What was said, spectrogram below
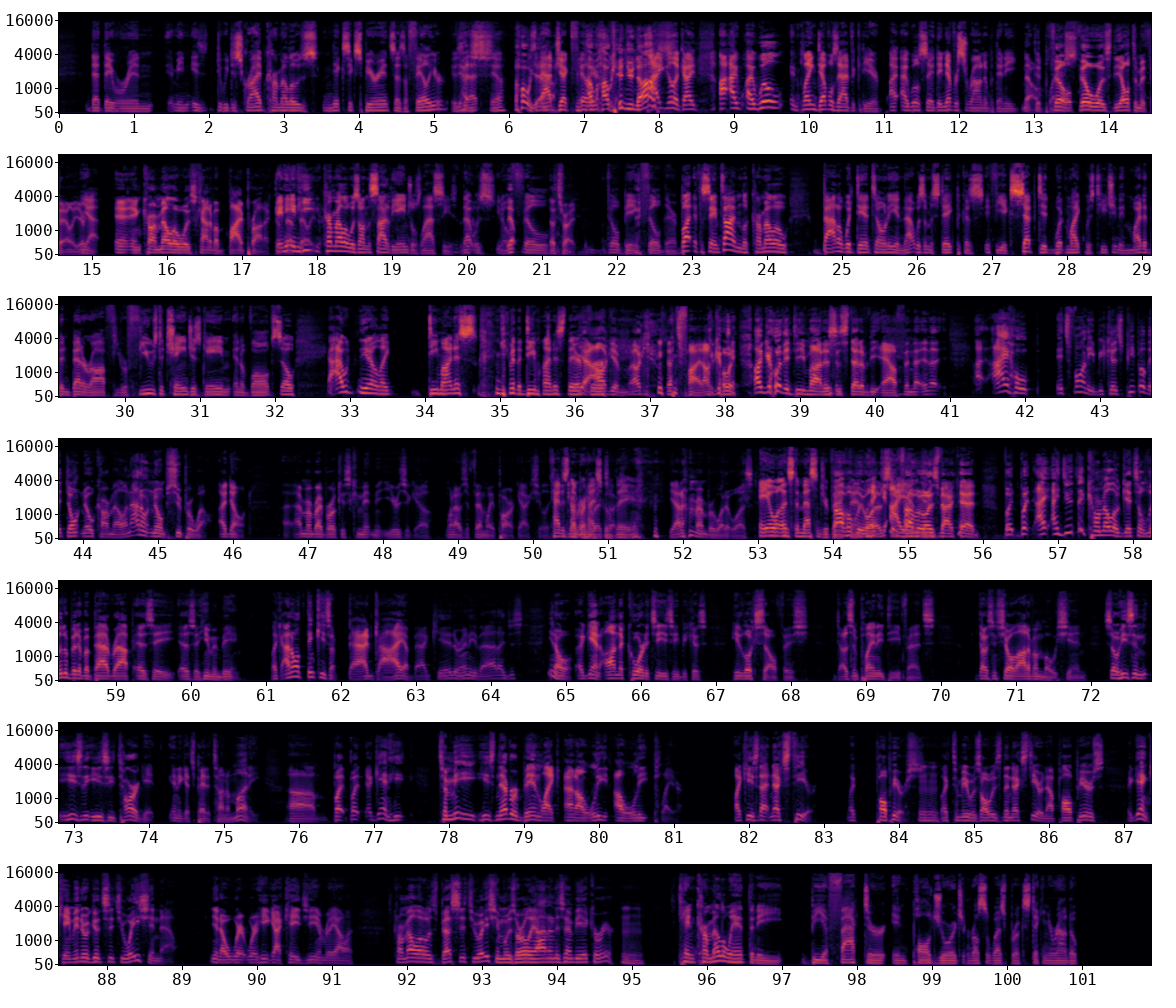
that they were in. I mean, is do we describe Carmelo's Knicks experience as a failure? Is Yes. that yeah? Oh, Is yeah. abject failure. how can you not? I, look, I, I I will in playing devil's advocate here. I, I will say they never surrounded him with any No, good players. Phil. Phil was the ultimate failure. Yeah. And, and Carmelo was kind of a byproduct. Of and, that and he. Carmelo was on the side of the Angels last season. That was you know Yep. Phil. That's right. Phil being filled there. But at the same time, look, Carmelo battled with D'Antoni, and that was a mistake because if he accepted what Mike was teaching, they might have been better off. He refused to change his game and evolve. So I would, you know, like D minus, give it the D minus there. Yeah, for, I'll give him. I'll give, that's fine. I'll go with I'll go with a D minus instead of the F. And, that, and that, I, I hope it's funny because people that don't know Carmelo, and I don't know him super well. I don't. I remember I broke his commitment years ago when I was at Fenway Park. Actually, Had his number in high Red school. There. Yeah, I don't remember what it was. AOL Instant Messenger back Probably then. was. Like, it probably was back then. But but I, I do think Carmelo gets a little bit of a bad rap as a as a human being. Like I don't think he's a bad guy, a bad kid, or any of that. I just you know, again, on the court it's easy because he looks selfish. He doesn't play any defense. Doesn't show a lot of emotion. So he's in he's the easy target and he gets paid a ton of money. Um, but but again, he to me, he's never been like an elite elite player like he's that next tier, like Paul Pierce. Like to me, was always the next tier. Now Paul Pierce again came into a good situation now, you know where where he got KG and Ray Allen. Carmelo's best situation was early on in his NBA career. Can Carmelo Anthony be a factor in Paul George and Russell Westbrook sticking around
